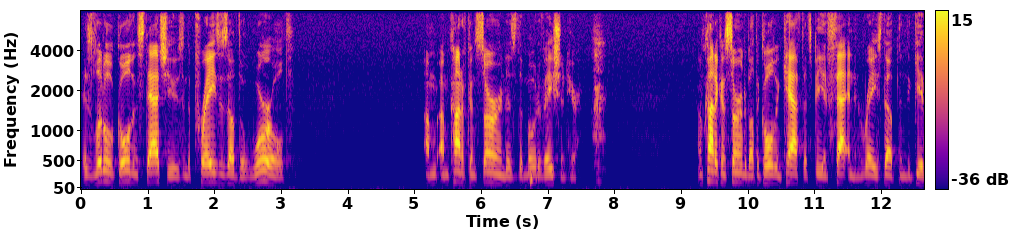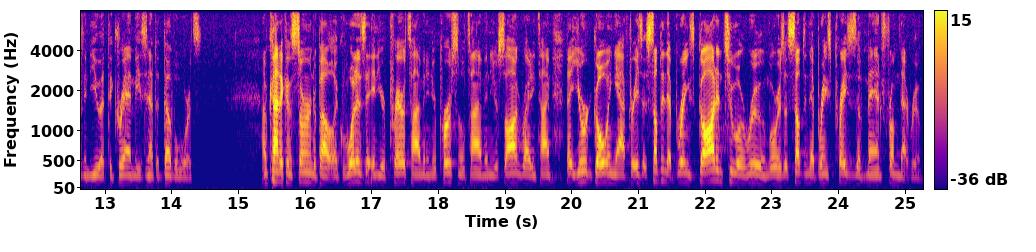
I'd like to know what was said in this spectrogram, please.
is little golden statues and the praises of the world I'm, I'm kind of concerned as the motivation here. I'm kind of concerned about the golden calf that's being fattened and raised up and given you at the Grammys and at the Dove Awards. I'm kind of concerned about like what is it in your prayer time and in your personal time and your songwriting time that you're going after? Is it something that brings God into a room or is it something that brings praises of man from that room?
